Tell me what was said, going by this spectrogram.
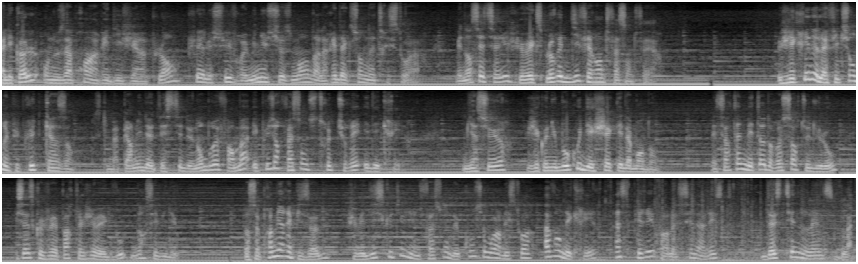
À l'école, on nous apprend à rédiger un plan, puis à le suivre minutieusement dans la rédaction de notre histoire. Mais dans cette série, je vais explorer différentes façons de faire. J'écris de la fiction depuis plus de 15 ans, ce qui m'a permis de tester de nombreux formats et plusieurs façons de structurer et d'écrire. Bien sûr, j'ai connu beaucoup d'échecs et d'abandons, mais certaines méthodes ressortent du lot, et c'est ce que je vais partager avec vous dans ces vidéos. Dans ce premier épisode, je vais discuter d'une façon de concevoir l'histoire avant d'écrire, inspirée par le scénariste Dustin Lance Black.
